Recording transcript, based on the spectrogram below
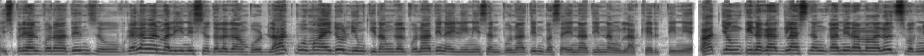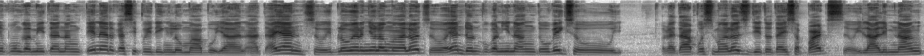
isprehan po natin. So kailangan malinis nyo talaga ang board. Lahat po mga idol, yung tinanggal po natin ay linisan po natin, basain natin ng lacquer thinner. At yung pinaka-glass ng camera mga lods, wag nyo pong gamitan ng thinner kasi pwedeng lumabo yan. At ayan, so i-blower nyo lang mga lods. So ayan, doon po kanina ang tubig. So pagkatapos mga lods, dito tayo sa parts. So ilalim ng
